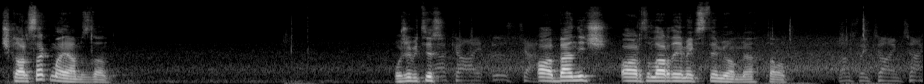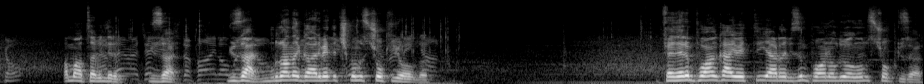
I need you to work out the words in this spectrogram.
çıkarsak mı ayağımızdan? Hoca bitir. Abi ben hiç artılarda yemek istemiyorum ya. Tamam. Ama atabilirim. Güzel. Güzel. Buradan da galibiyetle çıkmamız çok iyi oldu. Fener'in puan kaybettiği yerde bizim puan alıyor olmamız çok güzel.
